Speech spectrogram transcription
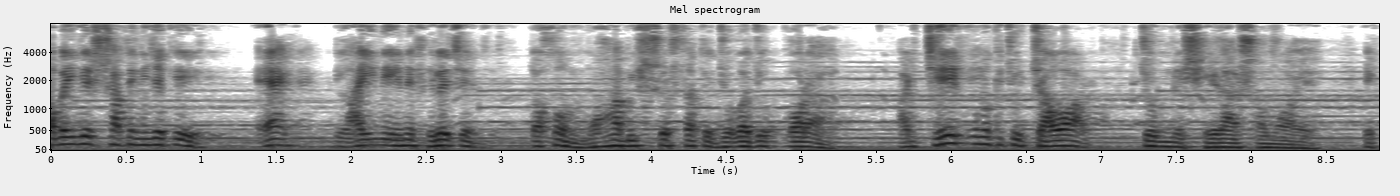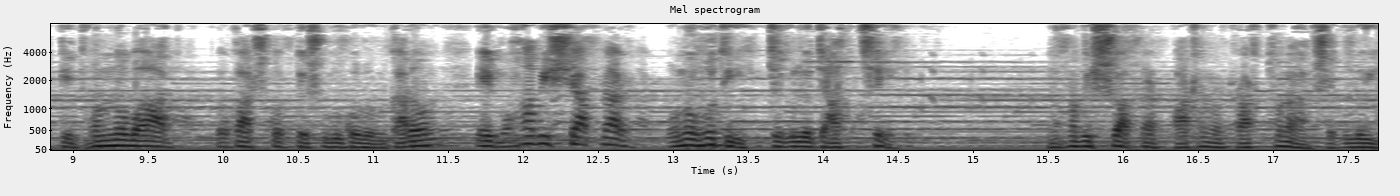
আবেগের সাথে নিজেকে এক লাইনে এনে ফেলেছেন, তখন মহাবিশ্বের সাথে যোগাযোগ করা আর যে কোনো কিছু চাওয়ার জন্য সেরা সময়। একটি ধন্যবাদ প্রকাশ করতে শুরু করুন, কারণ এই মহাবিশ্বে আপনার অনুভূতি যেগুলো যাচ্ছে, মহাবিশ্ব আপনার পাঠানো প্রার্থনা সেগুলোই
